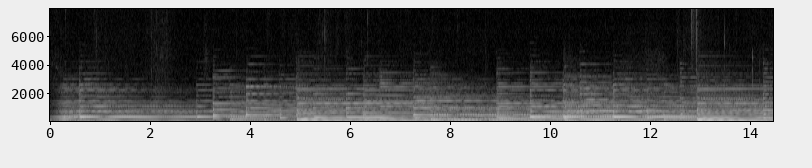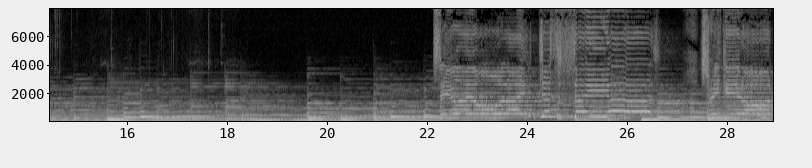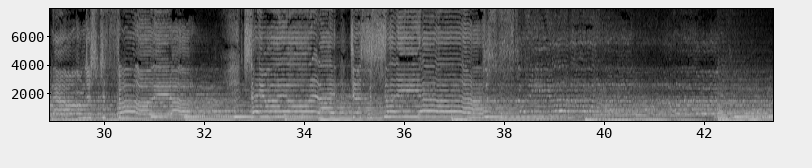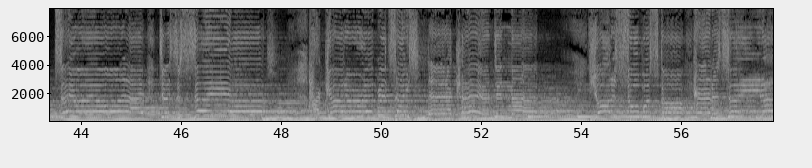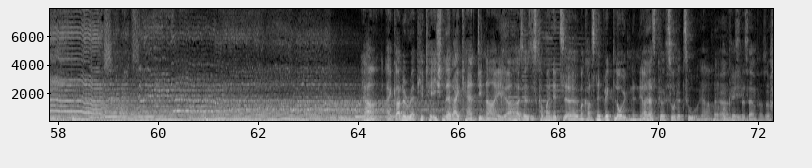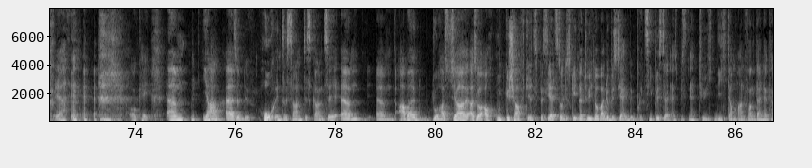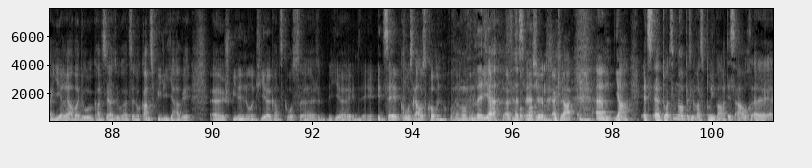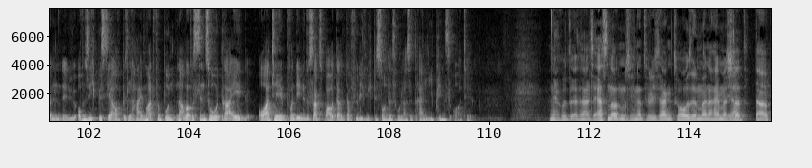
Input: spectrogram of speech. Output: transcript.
Got a reputation that I can't deny. Ja, also das kann man nicht, äh, man kann es nicht wegleugnen. Ja, Ja. das gehört so dazu. Ja, Ja, okay. Das ist einfach so. Ja, okay. Ähm, ja, also hochinteressant das Ganze. Ähm, ähm, aber du hast ja also auch gut geschafft jetzt bis jetzt und es geht natürlich noch, weil du bist ja im Prinzip bist ja, also bist natürlich nicht am Anfang deiner Karriere, aber du kannst ja, also kannst ja noch ganz viele Jahre äh, spielen und hier ganz groß äh, hier in, in Selb groß rauskommen noch. weiter. Hoffentlich, ja. Das hoffen wär wir alle. schön. Ja, klar. Ähm, ja, jetzt äh, trotzdem noch ein bisschen was Privates auch. Äh, ähm, offensichtlich bist du ja auch ein bisschen heimatverbunden, aber was sind so drei Orte, von denen du sagst, wow, da, da fühle ich mich besonders wohl, also drei Lieblingsorte? Ja gut, also als ersten Ort muss ich natürlich sagen, zu Hause in meiner Heimatstadt, da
